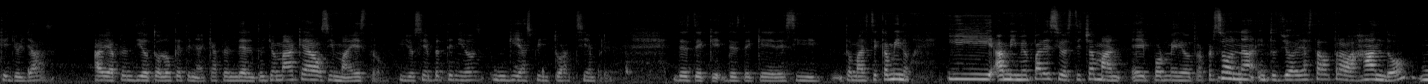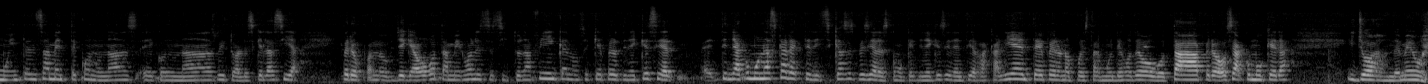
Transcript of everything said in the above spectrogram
que yo ya había aprendido todo lo que tenía que aprender. Entonces yo me había quedado sin maestro y yo siempre he tenido un guía espiritual, siempre, desde que, desde que decidí tomar este camino. Y a mí me pareció este chamán eh, por medio de otra persona, entonces yo había estado trabajando muy intensamente con unas, eh, con unos rituales que él hacía, pero cuando llegué a Bogotá me dijo necesito una finca, no sé qué, pero tiene que ser, eh, tenía como unas características especiales, como que tiene que ser en tierra caliente, pero no puede estar muy lejos de Bogotá, pero o sea, como que era y yo, ¿a dónde me voy?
